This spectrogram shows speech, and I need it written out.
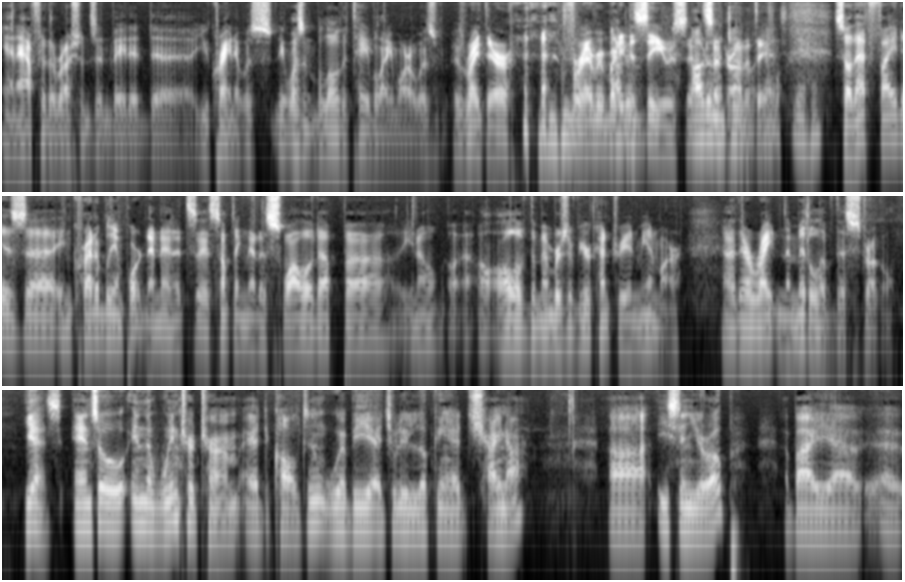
And after the Russians invaded uh, Ukraine, it was it wasn't below the table anymore. It was it was right there for everybody to in, see. It was out sitting the table, the table. yes. Yeah. So that fight is uh, incredibly important, and it's, it's something that has swallowed up, uh, you know, all of the members of your country in Myanmar. Uh, they're right in the middle of this struggle. Yes, and so in the winter term at Carleton, we'll be actually looking at China, Eastern Europe, by uh, uh,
